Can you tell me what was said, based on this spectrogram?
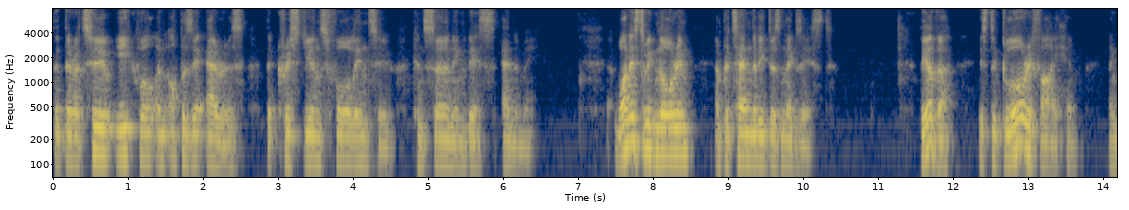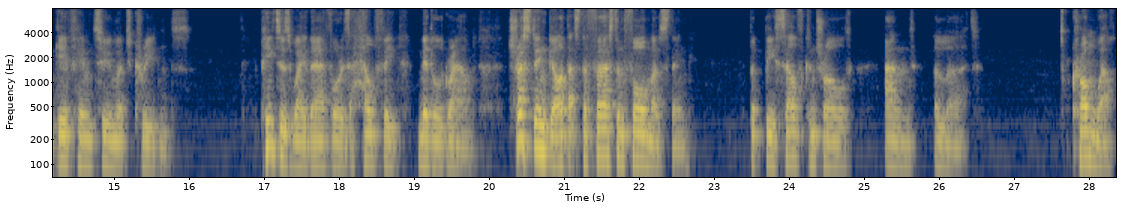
that there are two equal and opposite errors that Christians fall into concerning this enemy. One is to ignore him and pretend that he doesn't exist. The other is to glorify him and give him too much credence. Peter's way, therefore, is a healthy middle ground. Trust in God, that's the first and foremost thing, but be self controlled and alert. Cromwell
